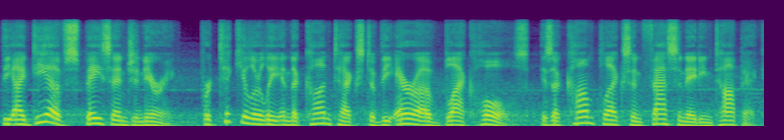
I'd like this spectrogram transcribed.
The idea of space engineering, particularly in the context of the era of black holes, is a complex and fascinating topic.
